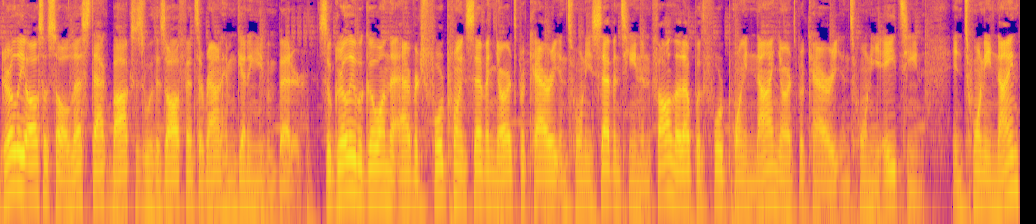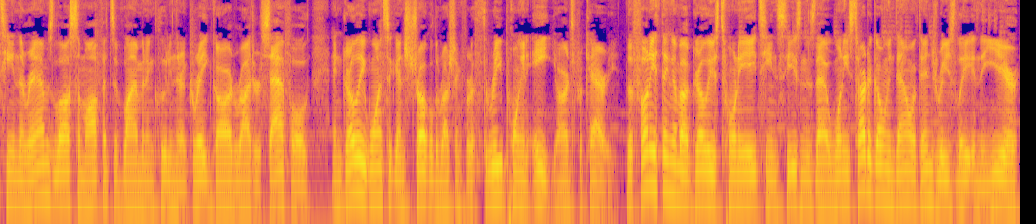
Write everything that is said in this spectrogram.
Gurley also saw less stacked boxes with his offense around him getting even better. So Gurley would go on the average 4.7 yards per carry in 2017 and follow that up with 4.9 yards per carry in 2018. In 2019, the Rams lost some offensive linemen, including their great guard Roger Saffold, and Gurley once again struggled rushing for 3.8 yards per carry. The funny thing about Gurley's 2018 season is that when he started going down with injuries late in the year,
